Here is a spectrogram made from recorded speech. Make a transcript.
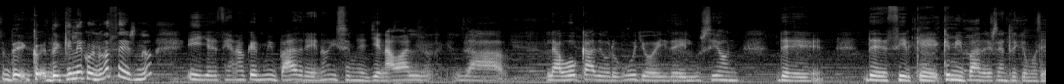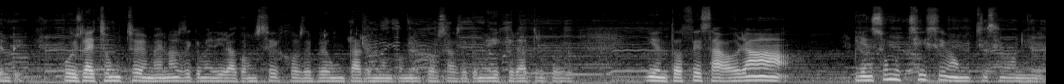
de, qué le conoces? ¿no? Y yo decía, no, que es mi padre, ¿no? y se me llenaba la, la boca de orgullo y de ilusión de, de decir que, que, mi padre es Enrique Morente. Pues la he hecho mucho de menos de que me diera consejos, de preguntarle un montón de cosas, de que me dijera trucos. Y entonces ahora pienso muchísimo, muchísimo en él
